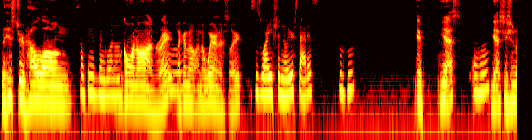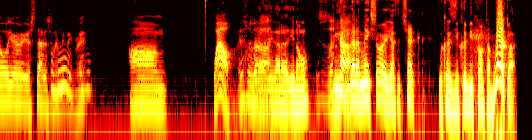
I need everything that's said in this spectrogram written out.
the history of how long Something's been going on. going on, right? Like mm-hmm. an, an awareness, like This is why you should know your status. Mm-hmm. if yes, mm-hmm. yes, you should know your your status and mm-hmm. everything, right? Um, wow, this is You gotta, uh, you gotta, you know, this is be, you uh, gotta make sure you have to check because you could be prone to blood clot.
